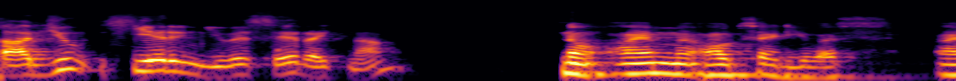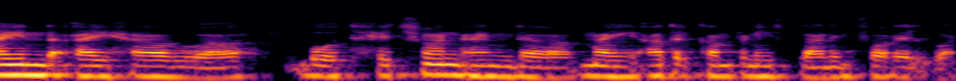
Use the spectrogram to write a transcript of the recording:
Uh, are you here in USA right now? no, I'm outside US, and I have uh, both H1 and uh, my other companies planning for L1.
